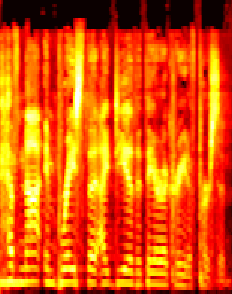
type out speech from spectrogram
have not embraced the idea that they are a creative person.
